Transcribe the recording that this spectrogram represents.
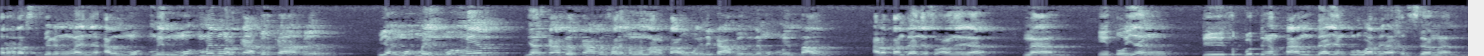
terhadap sebagian yang lainnya. Al-mu'min mu'min wal kafir kafir. Yang mukmin mukmin, yang kafir kafir saling mengenal, tahu ini kafir, ini mukmin, tahu. Ada tandanya soalnya ya. Nah, itu yang disebut dengan tanda yang keluar di akhir zaman.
